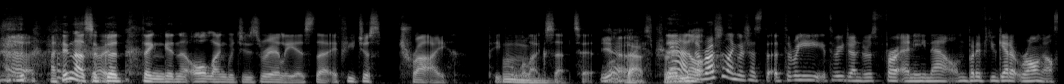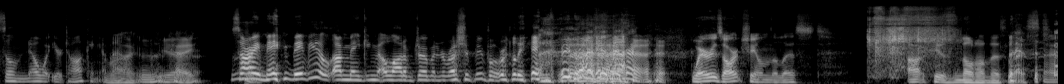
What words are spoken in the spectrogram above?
I think that's a good thing in all languages, really, is that if you just try, people will hmm. accept it. Yeah. That's true. They're yeah, the Russian language has th- three three genders for any noun, but if you get it wrong, I'll still know what you're talking about. Right. Okay. Sorry, hmm. may- maybe I'm making a lot of German and Russian people really angry. Where is Archi on the list? Archi is not on this list. I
